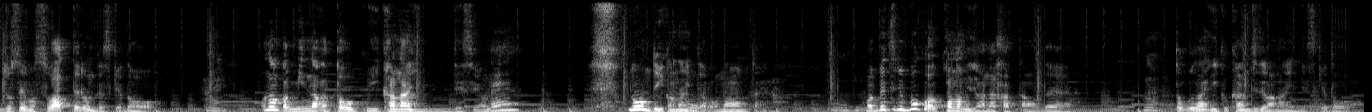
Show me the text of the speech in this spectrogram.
女性も座ってるんですけど、はい。なんかみんながトーク行かないんですよね。なんで行かないんだろうな、みたいな。うんまあ、別に僕は好みではなかったので、はい。特段行く感じではないんですけど。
